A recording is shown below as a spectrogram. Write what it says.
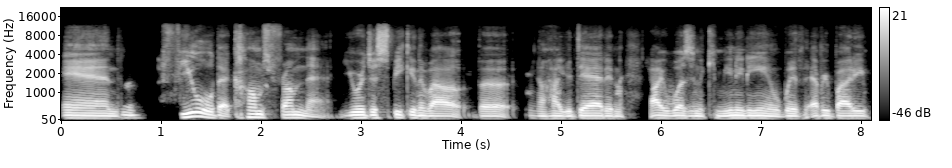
And mm-hmm. fuel that comes from that. You were just speaking about the you know how your dad and how he was in the community and with everybody.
